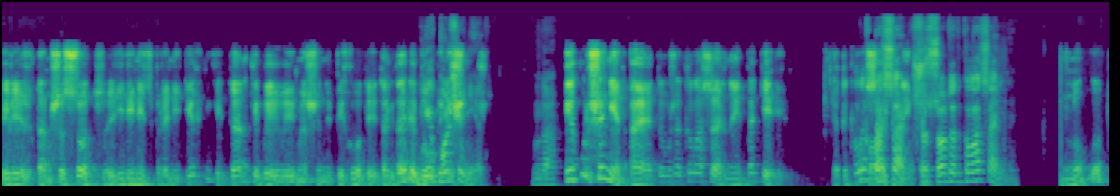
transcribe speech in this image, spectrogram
или же там 600 единиц бронетехники, танки, боевые машины, пехоты и так далее Их больше нет. Да. Их больше нет, а это уже колоссальные потери. Это колоссальные. Колоссальные. 600 это колоссальные. Ну вот.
